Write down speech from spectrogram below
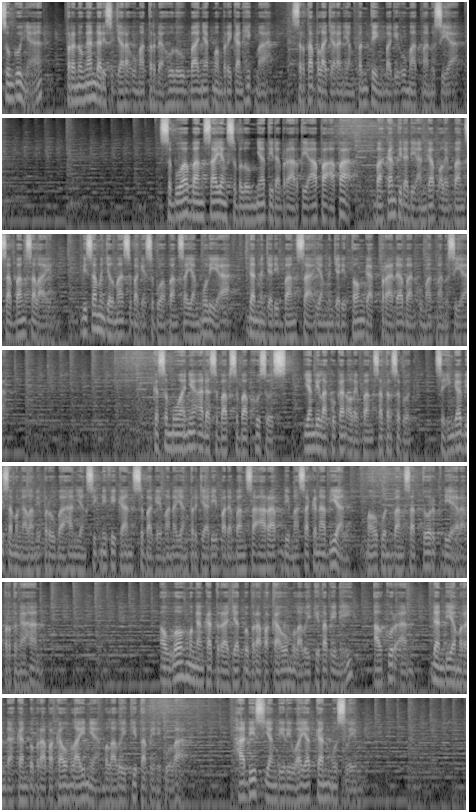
Sesungguhnya, perenungan dari sejarah umat terdahulu banyak memberikan hikmah, serta pelajaran yang penting bagi umat manusia. Sebuah bangsa yang sebelumnya tidak berarti apa-apa, bahkan tidak dianggap oleh bangsa-bangsa lain, bisa menjelma sebagai sebuah bangsa yang mulia, dan menjadi bangsa yang menjadi tonggak peradaban umat manusia. Kesemuanya ada sebab-sebab khusus, yang dilakukan oleh bangsa tersebut, sehingga bisa mengalami perubahan yang signifikan sebagaimana yang terjadi pada bangsa Arab di masa kenabian, maupun bangsa Turk di era pertengahan. Allah mengangkat derajat beberapa kaum melalui kitab ini, Al-Quran, dan dia merendahkan beberapa kaum lainnya melalui kitab ini pula. Hadis yang diriwayatkan Muslim.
